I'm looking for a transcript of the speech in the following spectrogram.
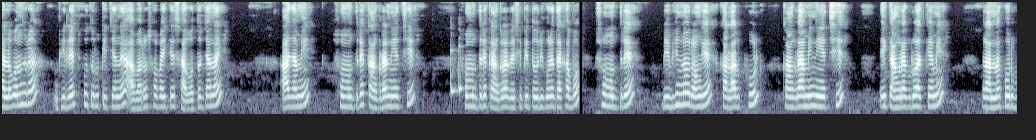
হ্যালো বন্ধুরা, ভিলেজ পুতুল কিচেনে আবারও সবাইকে স্বাগত জানাই। আজ আমি সমুদ্রে কাঁকড়া নিয়েছি। সমুদ্রে কাঁকড়ার রেসিপি তৈরি করে দেখাবো। সমুদ্রে বিভিন্ন রঙে কালারফুল কাঁকড়া আমি নিয়েছি। এই কাঁকড়াগুলো আজকে আমি রান্না করব।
